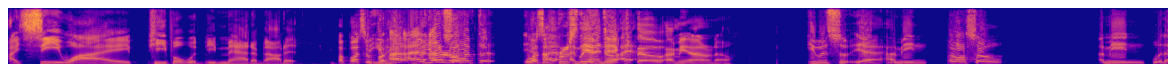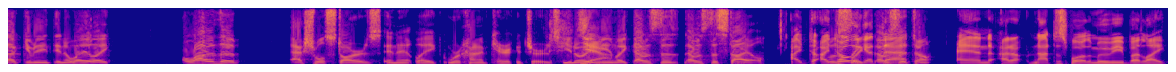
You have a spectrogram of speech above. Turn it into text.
I see why people would be mad about it. But what's But you, I, have, I, but you I don't also know. have to. yeah, Wasn't I- Bruce I Lee mean, a I know- dick I- though? I mean, I don't know. He was, so, yeah. I mean, but also, I mean, without giving anything away, like a lot of the actual stars in it, like were kind of caricatures. You know what Yeah. I mean? Like that was the that was the style. I, t- I was totally like- get that that, tone. and I don't not to spoil the movie, but like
